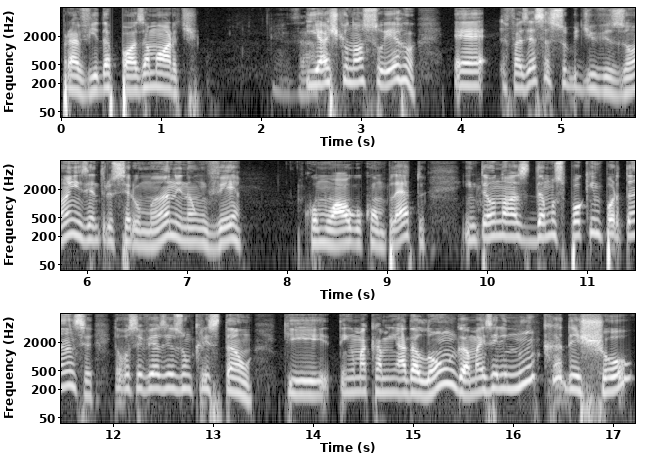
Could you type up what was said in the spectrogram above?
para a vida após a morte. Exato. E acho que o nosso erro é fazer essas subdivisões entre o ser humano e não ver como algo completo, então nós damos pouca importância. Então você vê às vezes um cristão que tem uma caminhada longa, mas ele nunca deixou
